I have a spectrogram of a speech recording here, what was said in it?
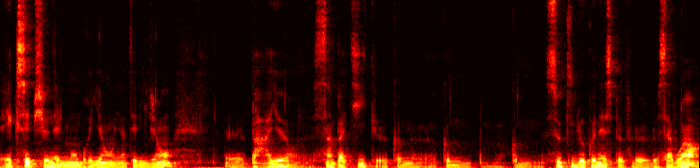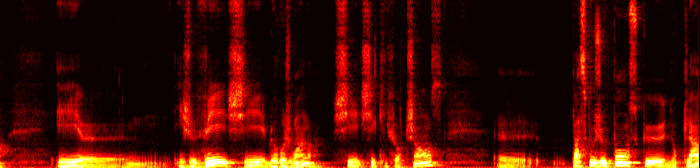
exceptionnellement brillant et intelligent, euh, par ailleurs sympathique euh, comme, euh, comme, comme, ceux qui le connaissent peuvent le, savoir. Et, et, je vais chez, le rejoindre chez, chez Clifford Chance parce que je pense que, donc là,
